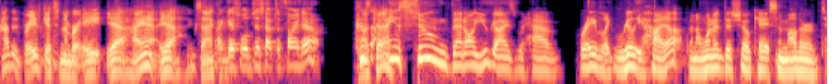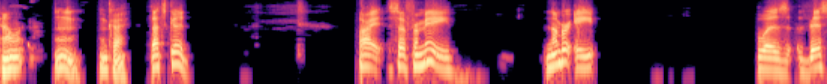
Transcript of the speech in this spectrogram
How did Brave get to number eight? Yeah, I am. Yeah, exactly. I guess we'll just have to find out. Because Okay. I assumed that all you guys would have Brave like really high up, and I wanted to showcase some other talent. Mm, okay. That's good. All right. So for me, number eight was This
